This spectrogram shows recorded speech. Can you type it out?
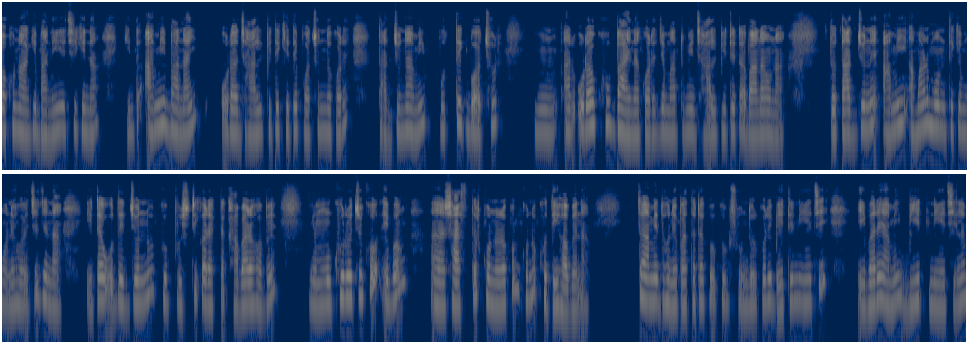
কখনো আগে বানিয়েছে কি না কিন্তু আমি বানাই। ওরা ঝাল পিঠে খেতে পছন্দ করে। তার জন্য আমি প্রত্যেক বছর আর ওরাও খুব বায়না করে যে, মা, তুমি ঝাল পিঠেটা বানাও না। তো তার জন্যে আমি, আমার মন থেকে মনে হয়েছে যে, না, এটা ওদের জন্য খুব পুষ্টিকর একটা খাবার হবে। মুখরোচকও এবং স্বাস্থ্যের কোনো রকম কোনো ক্ষতি হবে না। তো আমি ধনে পাতাটাকেও খুব সুন্দর করে বেটে নিয়েছি। এবারে আমি বিট নিয়েছিলাম।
